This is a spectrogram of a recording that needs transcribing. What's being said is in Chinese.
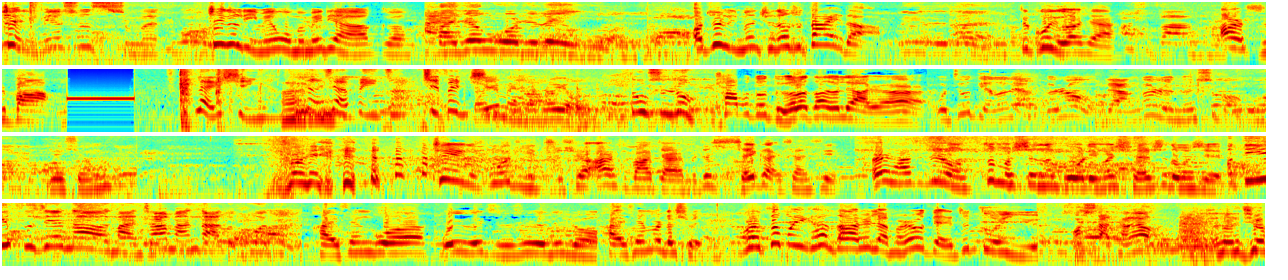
这个里面是什么？这个里面我们没点啊，哥。海鲜锅就这个锅。哦，这里面全都是带的。对对对。这锅底多少钱？二十八。二十八。来沈阳，刚下飞机，直奔吃。每都有，都是肉，差不多得了，咱有俩人，我就点了两个肉，两个人能吃饱。也行吧。这个锅底只需要二十八，家人们，这谁敢相信？而且它是这种这么深的锅，里面全是东西。我第一次见到满扎满打的锅底，海鲜锅，我以为只是那种海鲜味的水，不是这么一看，咱俩这两盆肉点的真多余。我撒调料，就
